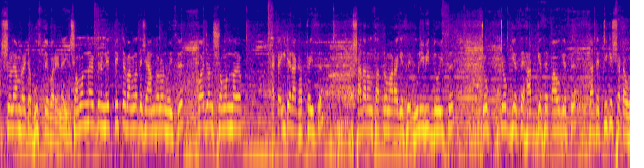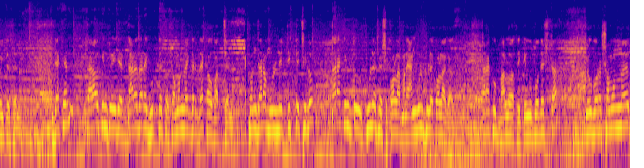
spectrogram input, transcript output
আসলে আমরা এটা বুঝতে পারি নাই। সমন্বয়কদের নেতৃত্বে বাংলাদেশে আন্দোলন হয়েছে। কয়জন সমন্বয়ক একটা ইটের আঘাত খাইছে? সাধারণ ছাত্র মারা গেছে, গুলিবিদ্ধ হয়েছে চোখ চোখ গেছে, হাত গেছে, পাও গেছে তাদের চিকিৎসাটাও হইতেছে না। দেখেন, তারাও কিন্তু এই যে দাঁড়ে দাঁড়ে ঘুরতেছে, সমন্বয়কদের দেখাও পাচ্ছে না। এখন যারা মূল নেতৃত্বে ছিল, তারা কিন্তু ফুলে ফেসে কলা মানে আঙ্গুল ফুলে কলা গাছ। তারা খুব ভালো আছে, কেউ উপদেষ্টা, কেউ বড় সমন্বয়ক,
